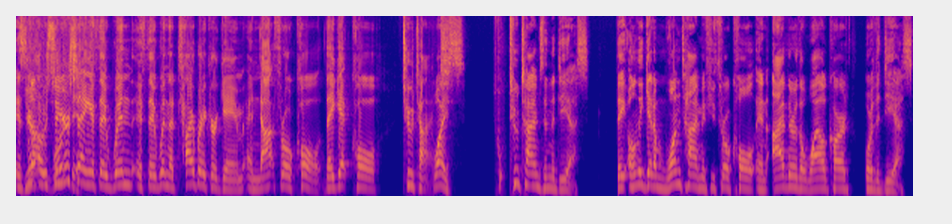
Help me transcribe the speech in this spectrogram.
is You're, not. oh, so you're it. saying if they win if they win the tiebreaker game and not throw Cole, they get Cole two times. twice, Tw- two times in the DS. They only get him one time if you throw Cole in either the wild card or the DS.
